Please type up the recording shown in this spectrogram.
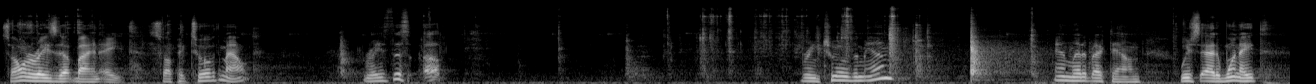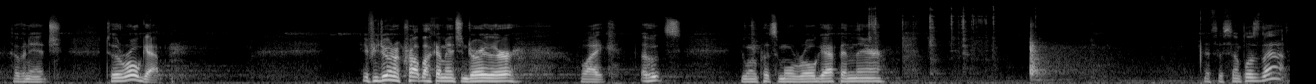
So I want to raise it up by an eighth. So I'll pick two of them out, raise this up Bring two of them in and let it back down. We just added 1 8th of an inch to the roll gap. If you're doing a crop like I mentioned earlier, like oats, you want to put some more roll gap in there. It's as simple as that.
